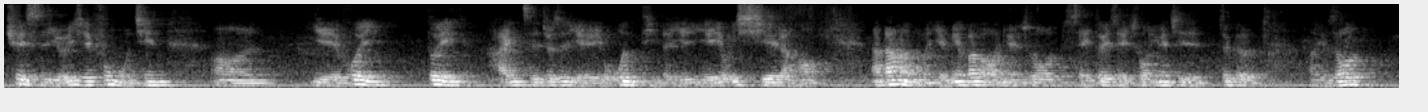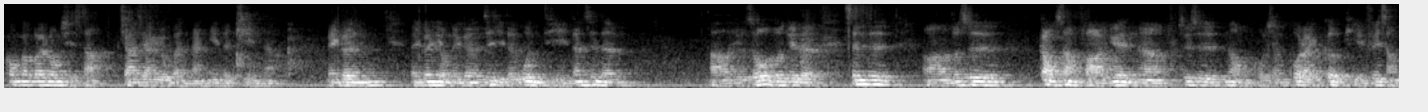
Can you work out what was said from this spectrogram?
确实有一些父母亲啊，也会对孩子就是也有问题的，也也有一些然后。那当然，我们也没有办法完全说谁对谁错，因为其实这个啊，有时候公公在东西上，家家有本难念的经啊。每个人每个人有每个人自己的问题，但是呢，啊，有时候我都觉得，甚至啊，都是告上法院呢，就是那种火枪过来个体也非常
